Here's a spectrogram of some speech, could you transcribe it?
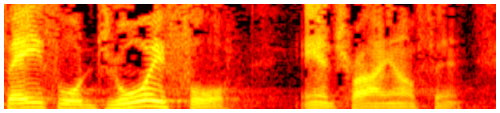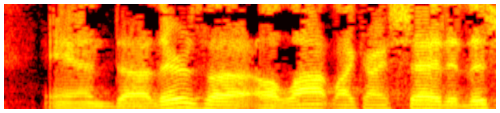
faithful, joyful and triumphant." And uh, there's a, a lot, like I said, at this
